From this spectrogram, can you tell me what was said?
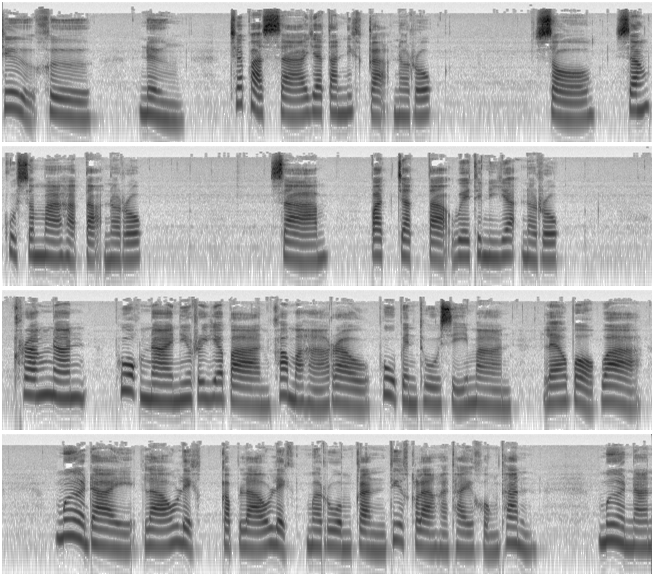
ชื่อคือ 1. ชปัสสายตานิกะนรก 2. สังกุสมาหตะนรก 3. ปัจจัตตะเวทนิยนรก ครั้งนั้นพวกนายนิรยบาลเข้ามาหาเราผู้เป็นทูสีมาน แล้วบอกว่า เมื่อใดเล้าเหล็กกับเล้าเหล็กมารวมกันที่กลางหาไทยของท่าน เมื่อนั้น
